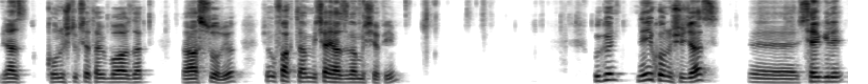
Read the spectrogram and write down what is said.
Biraz konuştukça tabii boğazlar rahatsız oluyor. Şöyle ufaktan bir çay hazırlamış yapayım. Bugün neyi konuşacağız ee, sevgili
